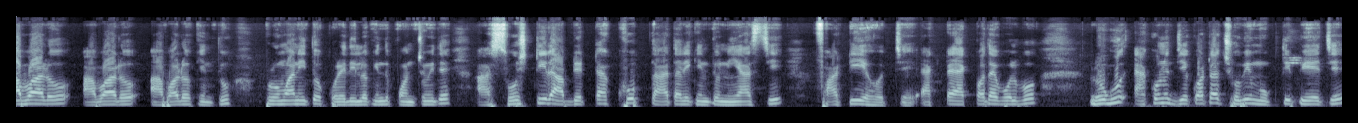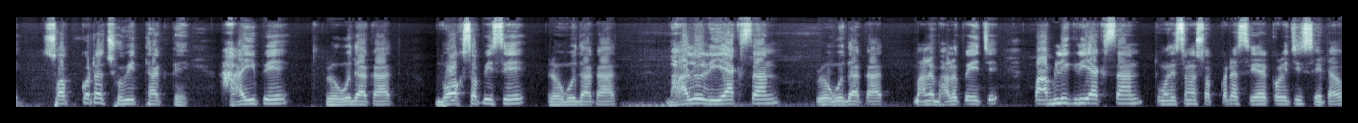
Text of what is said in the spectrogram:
আবারও আবারও আবারও কিন্তু প্রমাণিত করে দিল কিন্তু পঞ্চমীতে। আর ষষ্ঠীর আপডেটটা খুব তাড়াতাড়ি কিন্তু নিয়ে আসছি, ফাটিয়ে হচ্ছে। একটা এক কথায় বলব, রঘু এখনও যে কটা ছবি মুক্তি পেয়েছে, সব কটা ছবির থাকতে হাইপে রঘু ডাকাত বক্স অফিসে রঘু ডাকাত, ভালো রিয়াকশান রঘু ডাকাত মানে ভালো পেয়েছে। পাবলিক রিয়াকশান তোমাদের সঙ্গে সবকটা শেয়ার করেছি, সেটাও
